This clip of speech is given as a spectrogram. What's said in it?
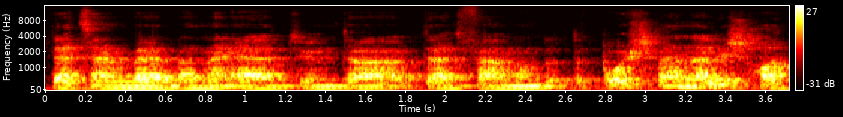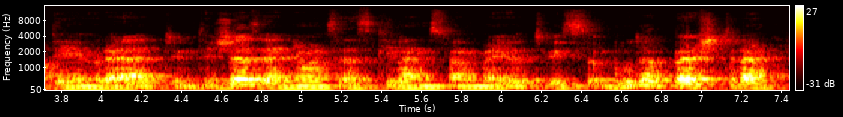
Decemberben eltűnt, a, tehát felmondott a postánál, és hat évre eltűnt, és 1890-ben jött vissza Budapestre,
